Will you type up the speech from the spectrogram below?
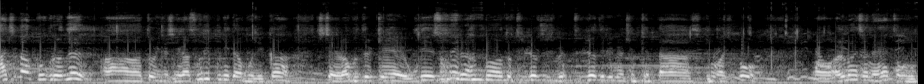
마지막 곡으로는 아, 또 이제 제가 소리꾼이다 보니까 진짜 여러분들께 우리의 소리를 한 번 더 들려드리면 좋겠다 싶어가지고 어, 얼마 전에 또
